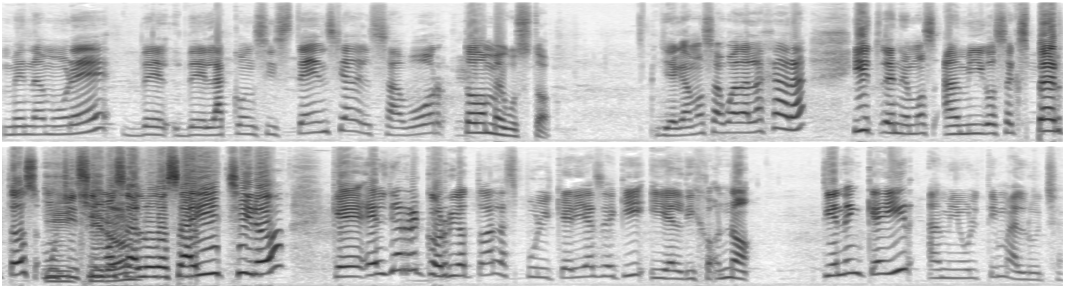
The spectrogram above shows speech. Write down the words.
Me enamoré de, de la consistencia, del sabor, todo me gustó. Llegamos a Guadalajara y tenemos amigos expertos. ¿Y Muchísimos Chiro? saludos ahí, Chiro, que él ya recorrió todas las pulquerías de aquí y él dijo, no, tienen que ir a mi última lucha.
